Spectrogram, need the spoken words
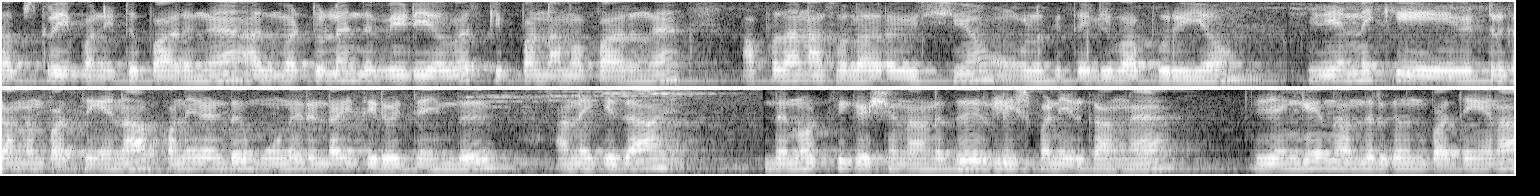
சப்ஸ்கிரைப் பண்ணிவிட்டு பாருங்கள் அது மட்டும் இல்லை இந்த வீடியோவை ஸ்கிப் பண்ணாமல் பாருங்கள் அப்போ தான் நான் சொல்லுற விஷயம் உங்களுக்கு தெளிவாக புரியும். இது என்னைக்கு விட்டுருக்காங்கன்னு பார்த்தீங்கன்னா பன்னிரெண்டு மூணு ரெண்டாயிரத்தி இருபத்தைந்து அன்றைக்கி தான் இந்த நோட்டிஃபிகேஷன் ஆனது ரிலீஸ் பண்ணியிருக்காங்க. இது எங்கேருந்து வந்திருக்குதுன்னு பார்த்தீங்கன்னா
